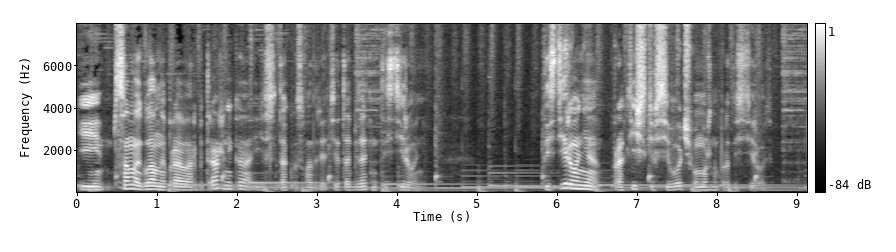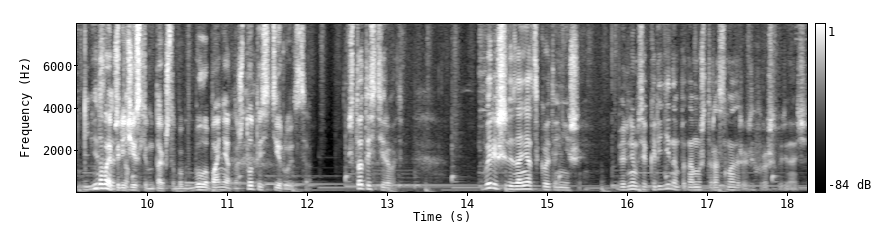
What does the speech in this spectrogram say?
и самое главное правило арбитражника, если так посмотреть, это обязательно тестирование. Тестирование практически всего, чего можно протестировать. Ну, давай что- перечислим так, чтобы было понятно, что тестируется. Что тестировать? Вы решили заняться какой-то нишей. Вернемся к кредитам, потому что рассматривали в прошлой передаче.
